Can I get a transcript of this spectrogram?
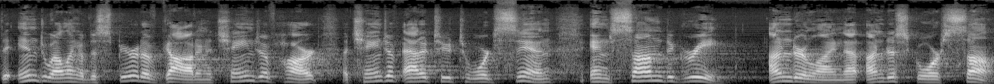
the indwelling of the Spirit of God and a change of heart, a change of attitude towards sin, in some degree, underline that, underscore some,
